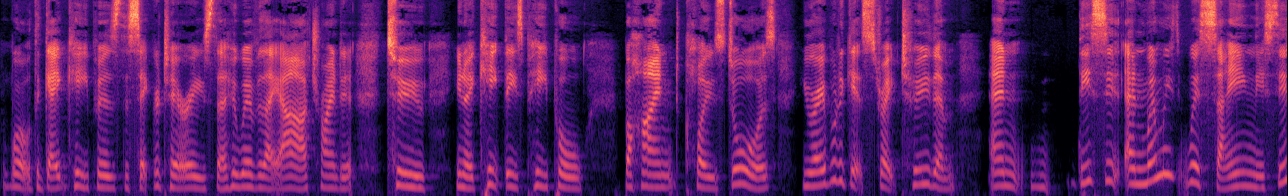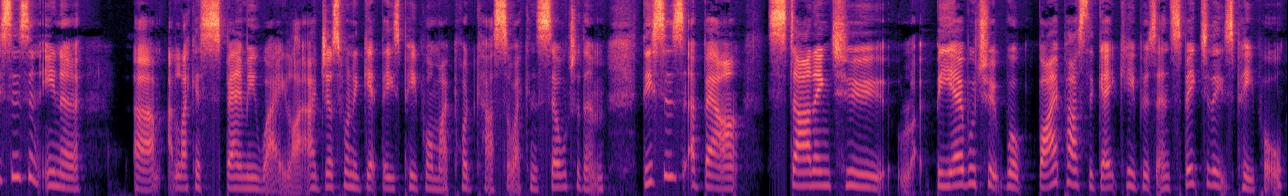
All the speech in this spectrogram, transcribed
well, the gatekeepers, the secretaries, the whoever they are trying to, to, you know, keep these people behind closed doors. You're able to get straight to them. And this is, and when we, we're saying this, this isn't in a, um, like a spammy way. Like, I just want to get these people on my podcast so I can sell to them. This is about starting to be able to, well, bypass the gatekeepers and speak to these people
